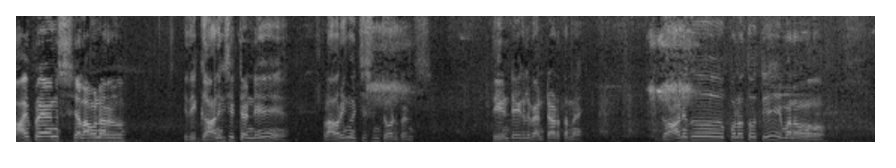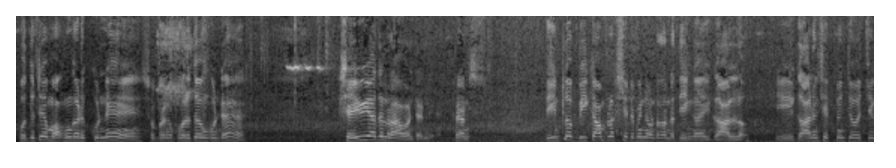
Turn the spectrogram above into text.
హాయ్ ఫ్రెండ్స్ ఎలా ఉన్నారు? ఇది గానిక చెట్టు అండి. ఫ్లవరింగ్ వచ్చేసింది చూడండి ఫ్రెండ్స్. తేనెటీగలు వెంటాడుతున్నాయి. గానుగు పొలతోటి మనం పొద్దుటే ముఖం కడుక్కుని శుభ్రంగా పూలతో అనుకుంటే క్షయ వ్యాధులు రావంటండి ఫ్రెండ్స్. దీంట్లో బి కాంప్లెక్స్ విటమిన్ ఉంటుందంట దీని ఈ గాల్లో. ఈ గానుగ చెట్టు నుంచి వచ్చే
